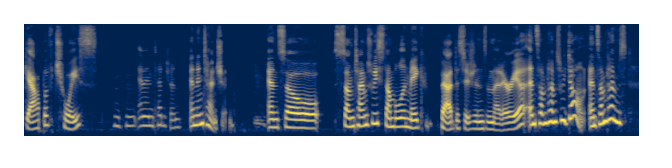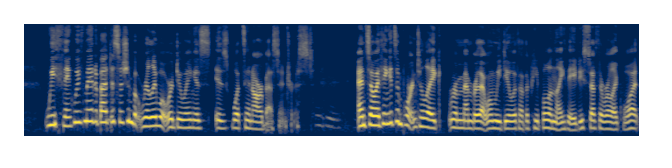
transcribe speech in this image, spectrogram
gap of choice hmm And intention. and intention. And so sometimes we stumble and make bad decisions in that area and sometimes we don't. And sometimes we think we've made a bad decision but really what we're doing is is what's in our best interest. And so I think it's important to like remember that when we deal with other people and like they do stuff that we're like what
